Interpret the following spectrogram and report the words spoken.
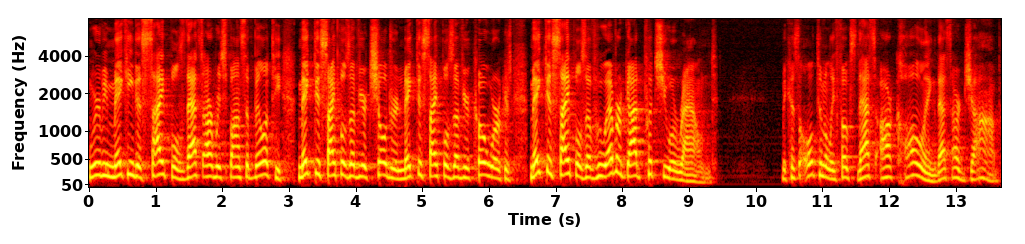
We're to be making disciples. That's our responsibility. Make disciples of your children. Make disciples of your coworkers. Make disciples of whoever God puts you around. Because ultimately, folks, that's our calling. That's our job.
